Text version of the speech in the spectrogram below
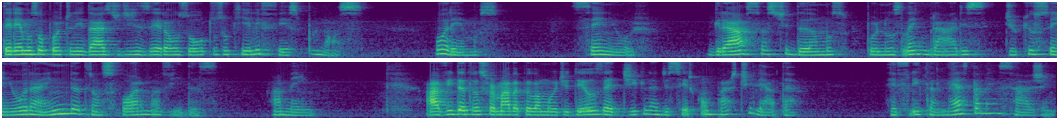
teremos oportunidade de dizer aos outros o que ele fez por nós. Oremos. Senhor, graças te damos por nos lembrares de que o Senhor ainda transforma vidas. Amém. A vida transformada pelo amor de Deus é digna de ser compartilhada. Reflita nesta mensagem.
